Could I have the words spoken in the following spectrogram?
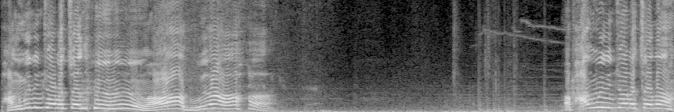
박민인 줄 알았잖아. 아, 뭐야? 아, 박민인 줄 알았잖아.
